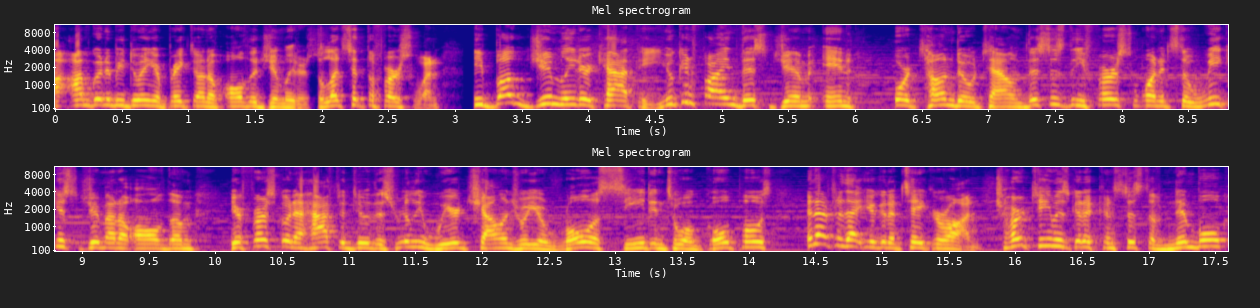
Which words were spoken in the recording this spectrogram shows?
I'm going to be doing a breakdown of all the gym leaders. So let's hit the first one. The Bug Gym Leader Katy. You can find this gym in Cortondo Town. This is the first one. It's the weakest gym out of all of them. You're first going to have to do this really weird challenge where you roll a seed into a goalpost. And after that, you're going to take her on. Her team is going to consist of Nymble,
